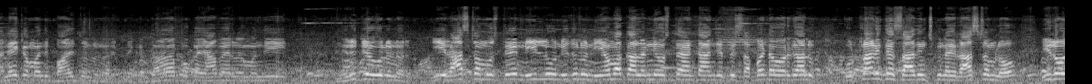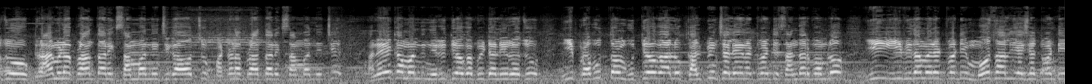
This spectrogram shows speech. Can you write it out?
అనేక మంది బాధితులు ఉన్నారు. ఇప్పుడు ఇక్కడ దాదాపు ఒక యాభై అరవై మంది నిరుద్యోగులు ఉన్నారు. ఈ రాష్ట్రం వస్తే నీళ్ళు నిధులు నియామకాలన్నీ వస్తాయంట అని చెప్పి సబ్బండ వర్గాలు కొట్లాడితే సాధించుకున్న ఈ రాష్ట్రంలో ఈరోజు గ్రామీణ ప్రాంతానికి సంబంధించి కావచ్చు పట్టణ ప్రాంతానికి సంబంధించి అనేక మంది నిరుద్యోగ బిడ్డలు ఈరోజు ఈ ప్రభుత్వం ఉద్యోగాలు కల్పించలేనటువంటి సందర్భంలో ఈ ఈ విధమైనటువంటి మోసాలు చేసేటువంటి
